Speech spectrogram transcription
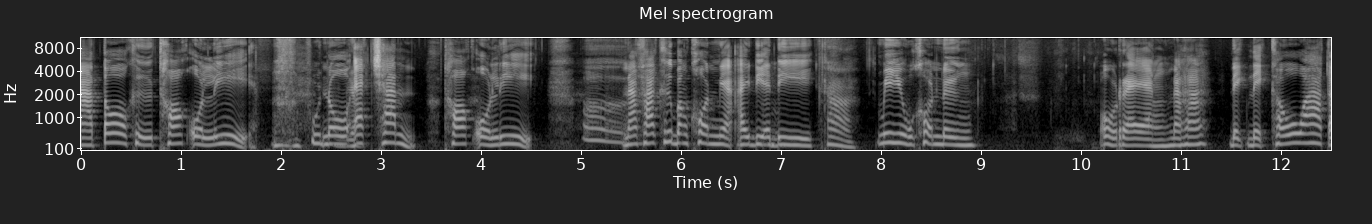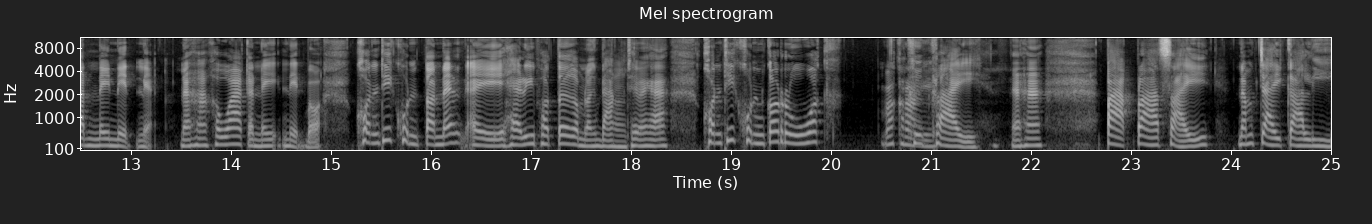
นาโต้คือ talk only พูด no อย่างเงี้ย action talk only เออนะคะ คือบางคนเนี่ยไอเดียดีค่ะมีอยู่คนหนึ่งโอแรงนะคะเด็กๆเเขาว่ากันในเน็ตเนี่ยนะคะเขาว่ากันในเน็ตบอกว่าคนที่คุณตอนนั้นไอแฮร์รี่พอตเตอร์กำลังดังใช่ไหมคะ คนที่คุณก็รู้ว่าว่าใครคือใครนะคะปากปลาใสน้ำใจกาลี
